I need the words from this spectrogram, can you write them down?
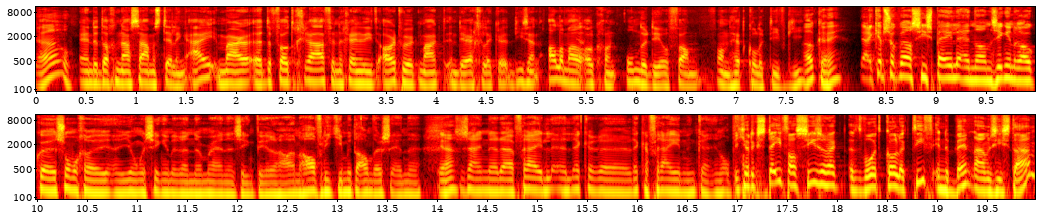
Oh. En de dag na samenstelling Y. Maar eh, de fotograaf en degene die het artwork maakt en dergelijke, die zijn allemaal ook gewoon onderdeel van, van het collectief Guy. Oké. Ja, ik heb ze ook wel eens zien spelen en dan zingen er ook, eh, sommige eh, jongens zingen er een nummer en dan zingt weer een, een half liedje met anders. En eh, Ja. ze zijn daar vrij le- lekker, lekker vrij in, in op. Weet je wat ik Stefan zie, zodra ik het woord collectief in de bandnaam zie staan?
